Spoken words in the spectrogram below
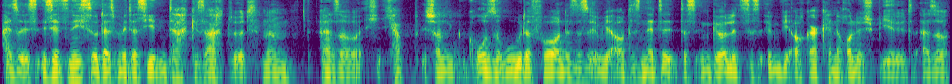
also es ist jetzt nicht so, dass mir das jeden Tag gesagt wird. Ne? Also ich, ich habe schon große Ruhe davor und das ist irgendwie auch das Nette, dass in Görlitz das irgendwie auch gar keine Rolle spielt. Also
